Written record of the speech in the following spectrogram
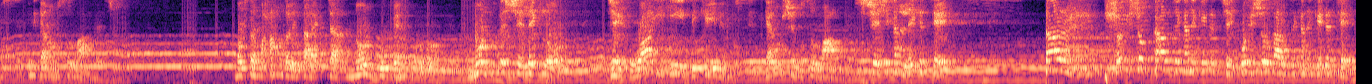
Muslim তুমি কেন মুসলমান হয়েছো? বক্সার মোহাম্মদ আলী তার একটা নোটবুক বের করল। নোটবুকে সে লিখলো যে ওয়াই হি বিকেম এ মুসলিম কেন সে মুসলমান? সে সেখানে লিখেছে, তার শৈশবকাল যেখানে কেটেছে, কৈশোরকাল যেখানে কেটেছে,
